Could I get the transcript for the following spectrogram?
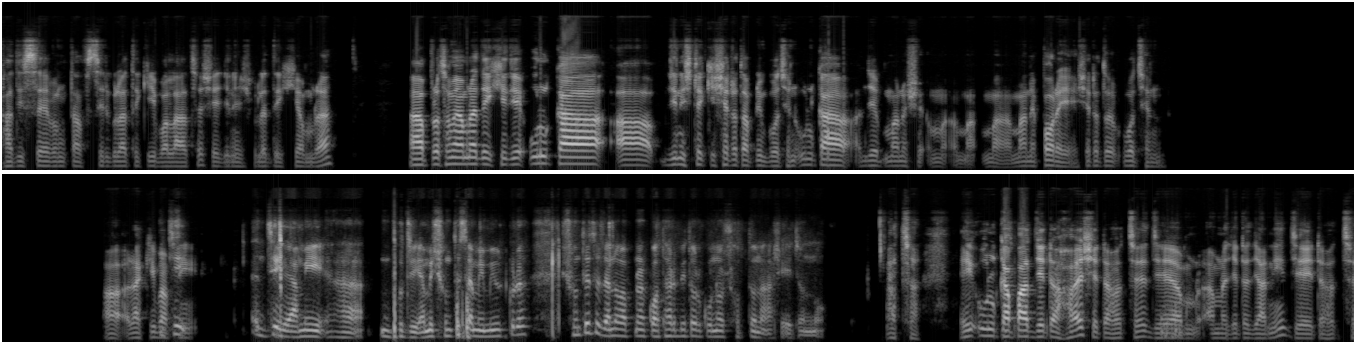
হাদিসে এবং তাফসির গুলাতে কি বলা আছে সেই জিনিসগুলো দেখি আমরা। ১ম আমরা দেখি যে উল্কা জিনিসটা কি সেটা তো আপনি বলছেন উল্কা যে মানুষ মানে পরে সেটা তো বলছেন আ রাকিব জি, আপনি জি আমি হ্যাঁ, বুঝি। আমি শুনতেছি, আমি মিউট করে শুনতেছি যেন আপনার কথার ভিতর কোনো শব্দ না আসে এই জন্য আচ্ছা। এই জি। উল্কাপাত যেটা হয় সেটা হচ্ছে যে আম আমরা যেটা জানি যে এটা হচ্ছে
